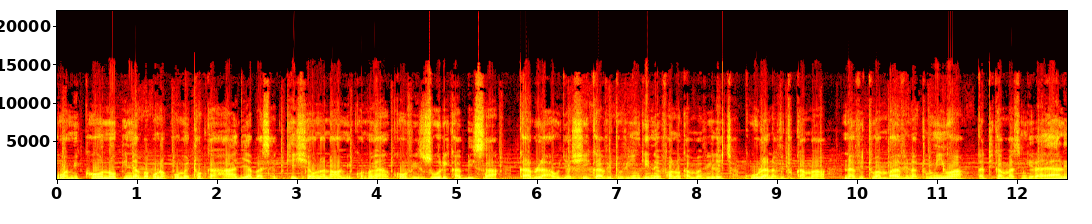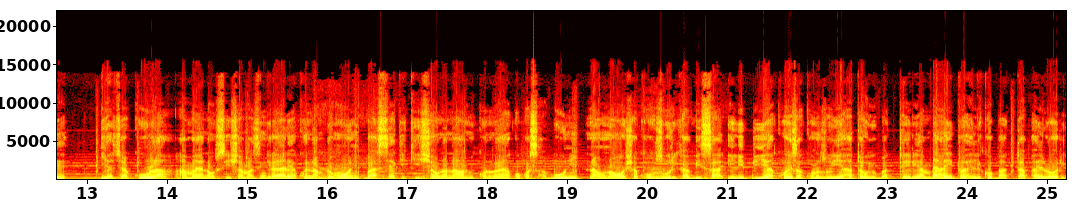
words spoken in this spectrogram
wa mikono. Pindi ambapo unakuwa umetoka haja, basi hakikisha unanawa mikono yako vizuri kabisa kabla haujashika vitu vingine, mfano kama vile chakula na vitu kama na vitu ambavyo vinatumiwa katika mazingira yale ya chakula ama yanahusisha mazingira yale ya kwenda mdomoni, basi hakikisha unanawa mikono yako kwa sabuni na unaosha kwa uzuri kabisa, ili pia kuweza kumzuia hata huyu bakteria ambaye anaitwa Helicobacter pylori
